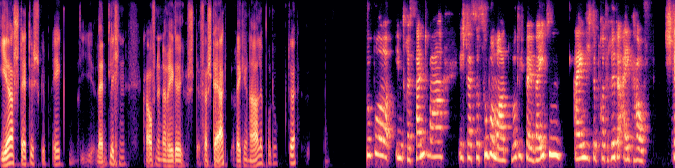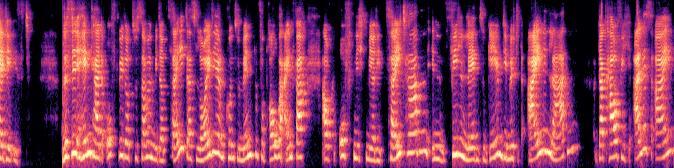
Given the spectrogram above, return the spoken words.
eher städtisch geprägten. Die ländlichen kaufen in der Regel verstärkt regionale Produkte. Super interessant war, ist, dass der Supermarkt wirklich bei Weitem eigentlich der präferierte Einkaufsstätte ist. Das hängt halt oft wieder zusammen mit der Zeit, dass Leute und Konsumenten, Verbraucher einfach auch oft nicht mehr die Zeit haben, in vielen Läden zu gehen. Die möchten einen Laden, da kaufe ich alles ein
